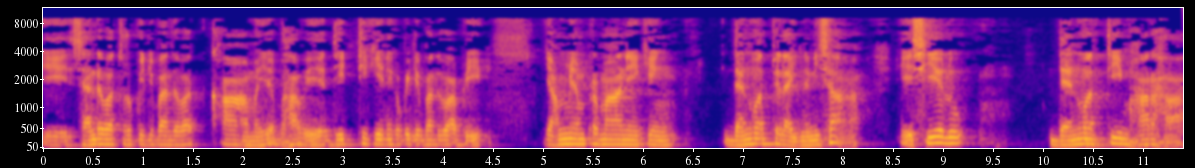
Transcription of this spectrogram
ඒ සැඬ වතුර පිළිබඳවත් කාමය භවය දික්ටි කියන එක පිළිබඳව අපි යම් යම් ප්‍රමාණයකින් දැනුවත් වෙලා ඉන්න නිසා ඒ සියලු දැනුවත් වීම හරහා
